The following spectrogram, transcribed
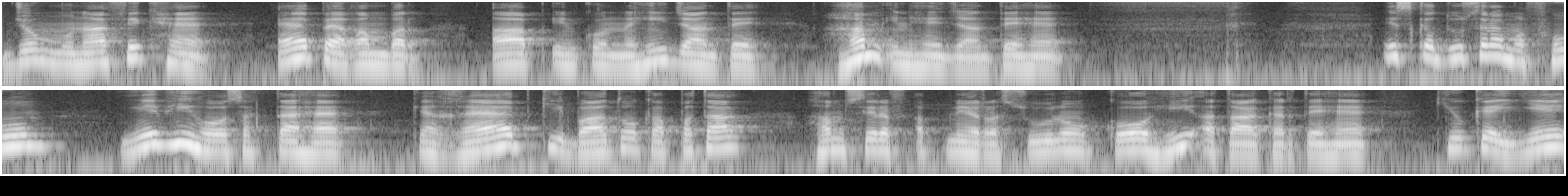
جو منافق ہیں، اے پیغمبر، آپ ان کو نہیں جانتے، ہم انہیں جانتے ہیں۔ اس کا دوسرا مفہوم یہ بھی ہو سکتا ہے کہ غیب کی باتوں کا پتہ ہم صرف اپنے رسولوں کو ہی عطا کرتے ہیں، کیونکہ یہ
